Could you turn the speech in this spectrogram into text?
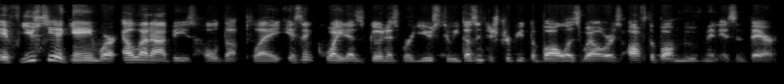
if you see a game where El Arabi's hold up play isn't quite as good as we're used to, he doesn't distribute the ball as well, or his off the ball movement isn't there,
